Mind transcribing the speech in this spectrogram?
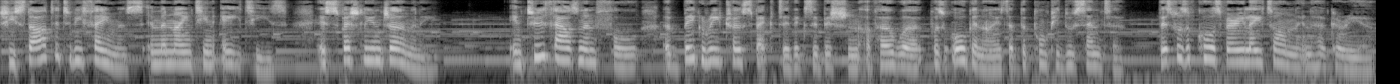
She started to be famous in the 1980s, especially in Germany, in 2004, a big retrospective exhibition of her work was organized at the Pompidou Center. This was, of course, very late on in her career.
